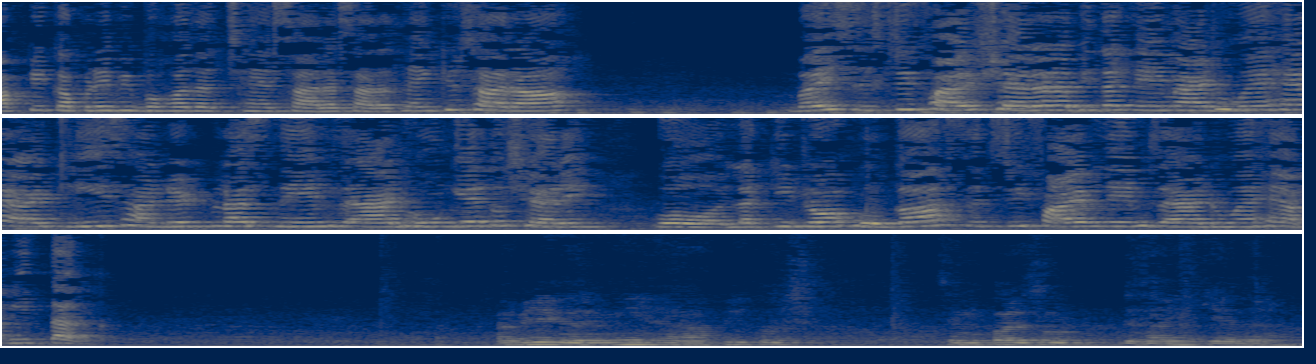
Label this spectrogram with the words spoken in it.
आपके कपड़े भी बहुत अच्छे हैं सारा सारा। थैंक यू सारा। भाई 65 शेयर अभी तक नेम ऐड हुए हैं। एटलीस्ट 100 प्लस नेम्स ऐड होंगे तो शेयरिंग वो लकी ड्रॉ होगा। 65 नेम्स ऐड हुए हैं अभी तक। अभी गर्मी है आप ही कुछ सिंपल सूट डिज़ाइन किया जरा।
